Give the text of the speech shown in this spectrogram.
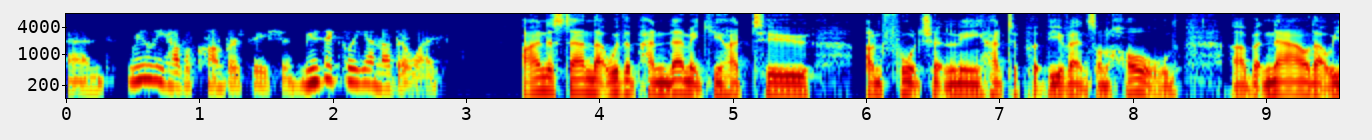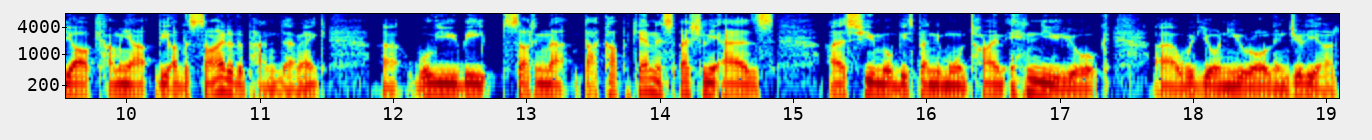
and really have a conversation, musically and otherwise. I understand that with the pandemic, you had to, unfortunately, had to put the events on hold. Uh, but now that we are coming out the other side of the pandemic, uh, will you be starting that back up again? Especially as I assume you'll be spending more time in New York uh, with your new role in Juilliard.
